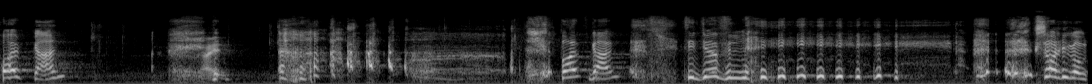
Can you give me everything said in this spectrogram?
Wolfgang, Nein. Wolfgang, Sie dürfen. Entschuldigung,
